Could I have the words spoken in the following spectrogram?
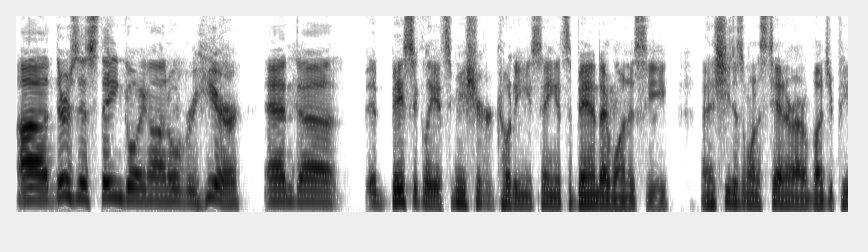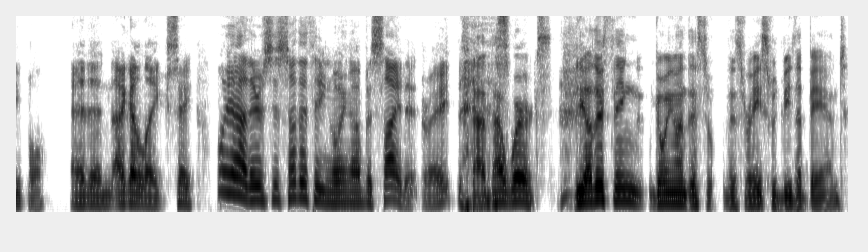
uh, there's this thing going on over here," and uh, it, basically, it's me sugarcoating, and saying it's a band I want to see, and she doesn't want to stand around a bunch of people, and then I gotta like say, "Oh yeah, there's this other thing going on beside it, right?" that. That works. The other thing going on this this race would be the band.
